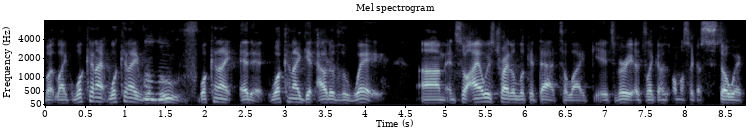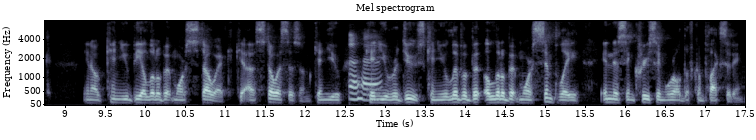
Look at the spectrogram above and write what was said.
but like what can I what can I mm-hmm. remove, what can I edit, what can I get out of the way. Um, and so I always try to look at that to like it's very it's like a, almost like a stoic you know can you be a little bit more stoic? Uh, stoicism. Can you uh-huh. can you reduce? Can you live a bit a little bit more simply in this increasing world of complexity?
